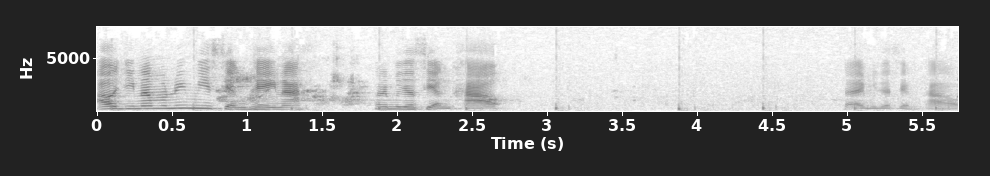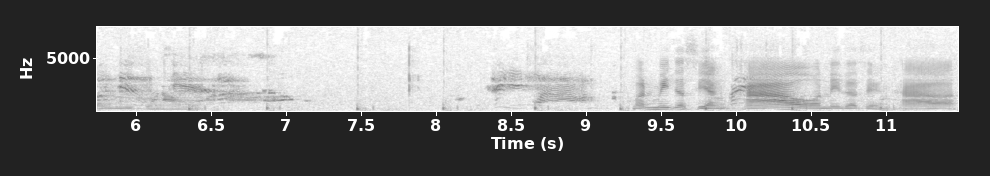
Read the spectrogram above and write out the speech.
เอาจริงนะมันไม่มีเสียงเพลงนะ มันมีแต่เสียงเท้า ใช่ มีแต่เสียงเท้าไม่มีเสียงเพลงที่สามมันมีแต่เสียงเท้ามันมีแต่เสียงเท้าอะ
